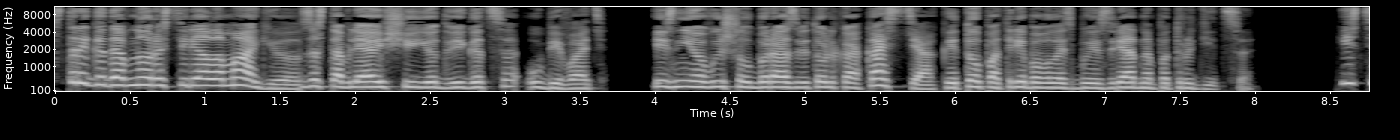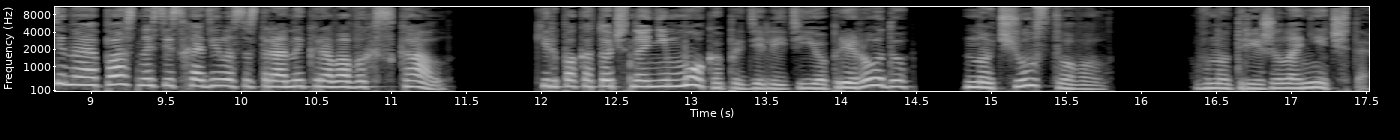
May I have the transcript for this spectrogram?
Стрыга давно растеряла магию, заставляющую ее двигаться, убивать. Из нее вышел бы разве только костяк, и то потребовалось бы изрядно потрудиться. Истинная опасность исходила со стороны кровавых скал. Кир пока точно не мог определить ее природу, но чувствовал. Внутри жило нечто.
